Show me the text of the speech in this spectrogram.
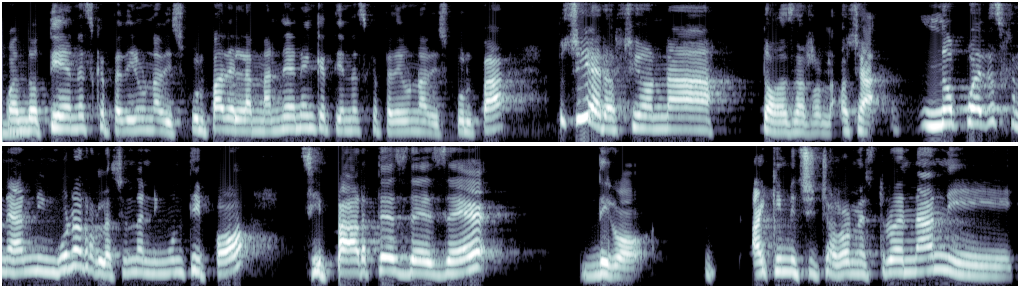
cuando tienes que pedir una disculpa, de la manera en que tienes que pedir una disculpa, pues sí erosiona todas las relaciones. O sea, no puedes generar ninguna relación de ningún tipo si partes desde, digo, aquí mis chicharrones truenan y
